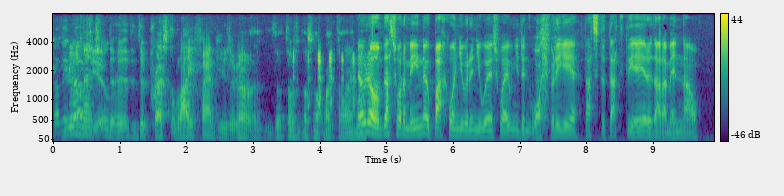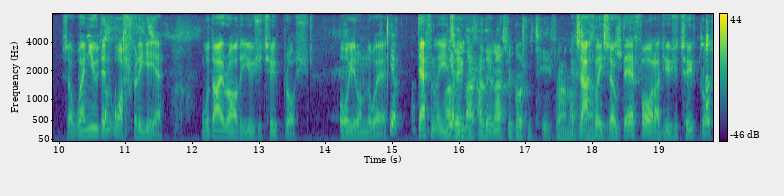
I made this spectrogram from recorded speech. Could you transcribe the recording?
You're gonna mention the, uh, the depressed life fag years ago, that that's not like that anymore. no, no, that's what I mean. No, back when you were in your worst way, when you didn't wash for a year. That's the that's the era that I'm in now. So when you didn't wash for a year, would I rather use your toothbrush or your underwear? Yep. Definitely I your didn't, I didn't actually brush my teeth around that Exactly. time. So therefore, I'd use your toothbrush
